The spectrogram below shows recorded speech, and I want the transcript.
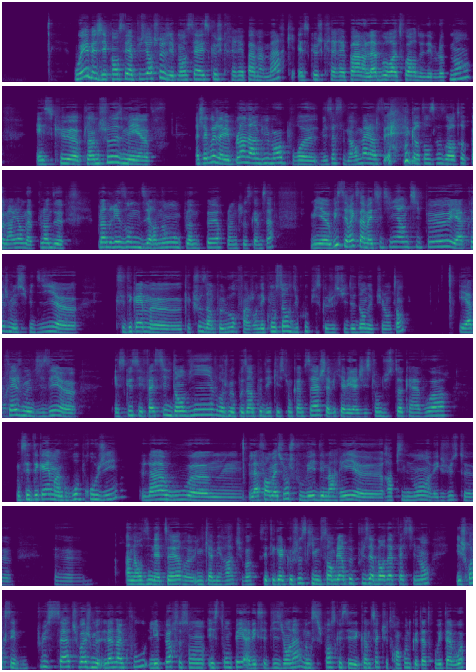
Oui, ben, j'ai pensé à plusieurs choses. J'ai pensé à est-ce que je créerais pas ma marque? Est-ce que je créerais pas un laboratoire de développement? Est-ce que euh, plein de choses? Mais à chaque fois, j'avais plein d'arguments pour. mais ça, c'est normal. Hein, quand on se lance dans l'entrepreneuriat, on a plein de plein de raisons de dire non, plein de peurs, plein de choses comme ça. Mais oui, c'est vrai que ça m'a titillé un petit peu. Et après, je me suis dit c'était quand même euh, quelque chose d'un peu lourd. Enfin, j'en ai conscience du coup puisque je suis dedans depuis longtemps. Et après, je me disais, euh, est-ce que c'est facile d'en vivre? Je me posais un peu des questions comme ça. Je savais qu'il y avait la gestion du stock à avoir. Donc c'était quand même un gros projet. Là où euh, la formation, je pouvais démarrer rapidement avec juste un ordinateur, une caméra, tu vois. C'était quelque chose qui me semblait un peu plus abordable facilement Et je crois que c'est plus ça, tu vois, je me, là d'un coup, les peurs se sont estompées avec cette vision-là. Donc je pense que c'est comme ça que tu te rends compte que tu as trouvé ta voie.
